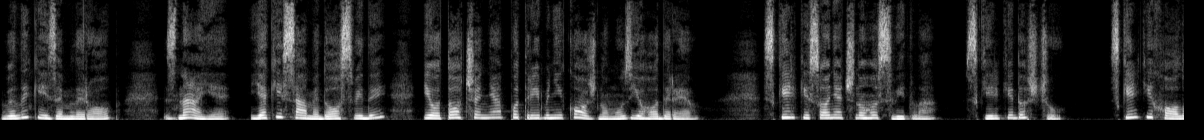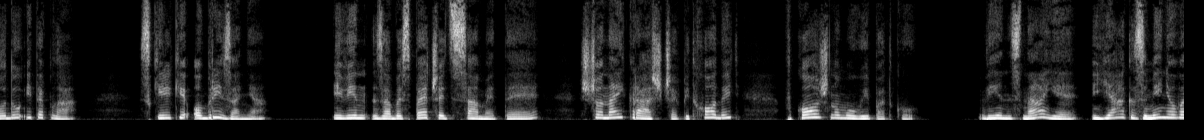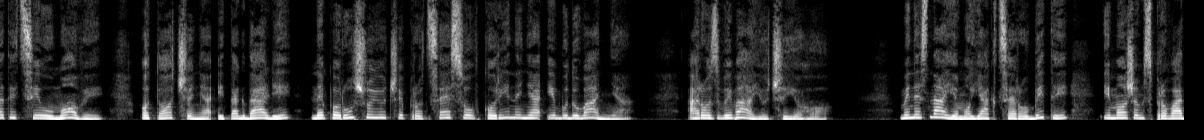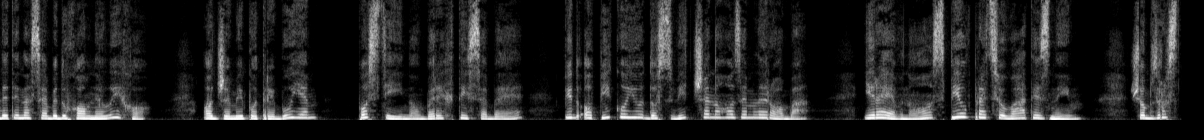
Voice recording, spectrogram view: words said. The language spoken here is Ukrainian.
великий землероб знає, які саме досвіди і оточення потрібні кожному з його дерев, скільки сонячного світла, скільки дощу, скільки холоду і тепла, скільки обрізання, і він забезпечить саме те, що найкраще підходить в кожному випадку. Він знає, як змінювати ці умови, оточення і так далі, не порушуючи процесу вкорінення і будування, а розвиваючи його. Ми не знаємо, як це робити, і можемо спровадити на себе духовне лихо. Отже, ми потребуємо постійно берегти себе під опікою досвідченого землероба і ревно співпрацювати з ним, щоб зростати.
